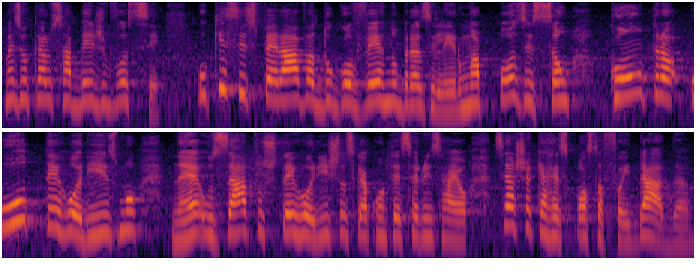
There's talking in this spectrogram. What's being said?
mas eu quero saber de você. O que se esperava do governo brasileiro? Uma posição contra o terrorismo, né, os atos terroristas que aconteceram em Israel. Você acha que a resposta foi dada?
